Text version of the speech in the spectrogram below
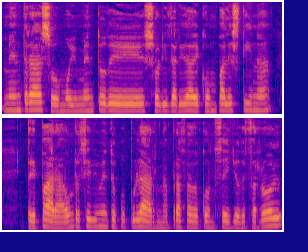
Mentras o Movimento de Solidaridade con Palestina prepara un recibimento popular na Praza do Concello de Ferrol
